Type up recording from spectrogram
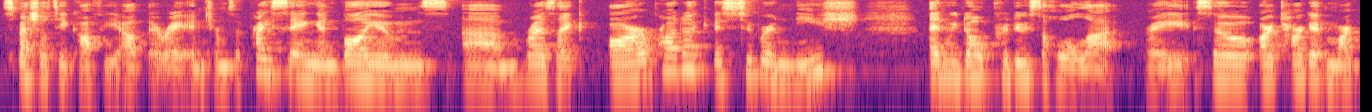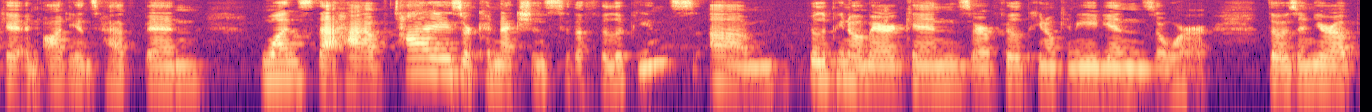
specialty coffee out there, right? In terms of pricing and volumes. Um, whereas like our product is super niche and we don't produce a whole lot, right? So our target market and audience have been ones that have ties or connections to the Philippines, um, Filipino Americans or Filipino Canadians or those in Europe.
